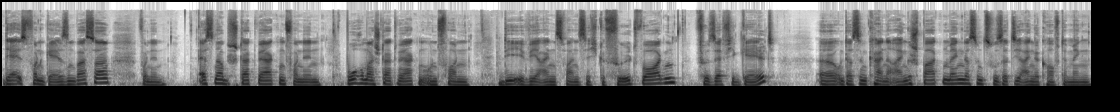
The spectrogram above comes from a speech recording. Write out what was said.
Der ist von Gelsenwasser, von den Essener Stadtwerken, von den Bochumer Stadtwerken und von DEW 21 gefüllt worden für sehr viel Geld. Äh, und das sind keine eingesparten Mengen, das sind zusätzlich eingekaufte Mengen,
